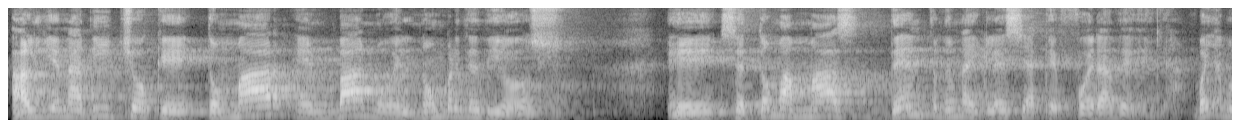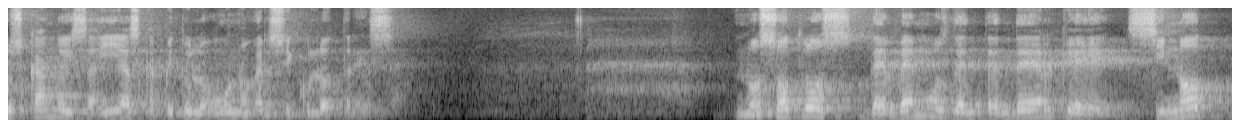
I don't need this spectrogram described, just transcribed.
Alguien ha dicho que tomar en vano el nombre de Dios eh, se toma más dentro de una iglesia que fuera de ella. Vaya buscando Isaías capítulo 1, versículo 13. Nosotros debemos de entender que si no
